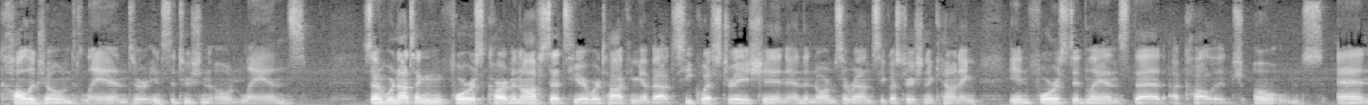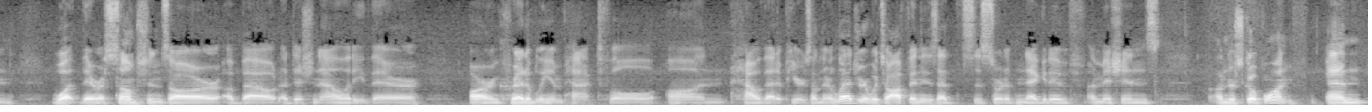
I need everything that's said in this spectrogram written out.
college owned lands or institution owned lands. So we're not talking forest carbon offsets here. We're talking about sequestration and the norms around sequestration accounting in forested lands that a college owns and what their assumptions are about additionality there are incredibly impactful on how that appears on their ledger, which often is at this sort of negative emissions under scope one. And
